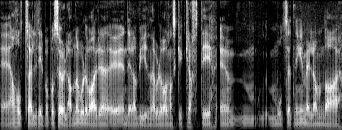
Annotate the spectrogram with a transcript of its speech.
eh, han holdt særlig til på på Sørlandet, hvor det var eh, en del av byene der hvor det var ganske kraftige eh, motsetninger mellom da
